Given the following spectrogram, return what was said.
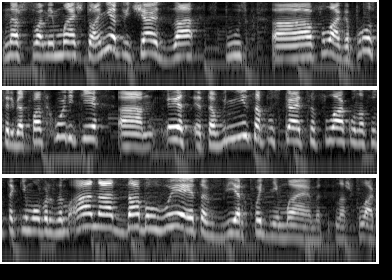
наш с вами мачту, они отвечают за спуск а, флага. Просто, ребят, подходите, а, S это вниз опускается флаг у нас вот таким образом, а на W это вверх поднимаем этот наш флаг.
